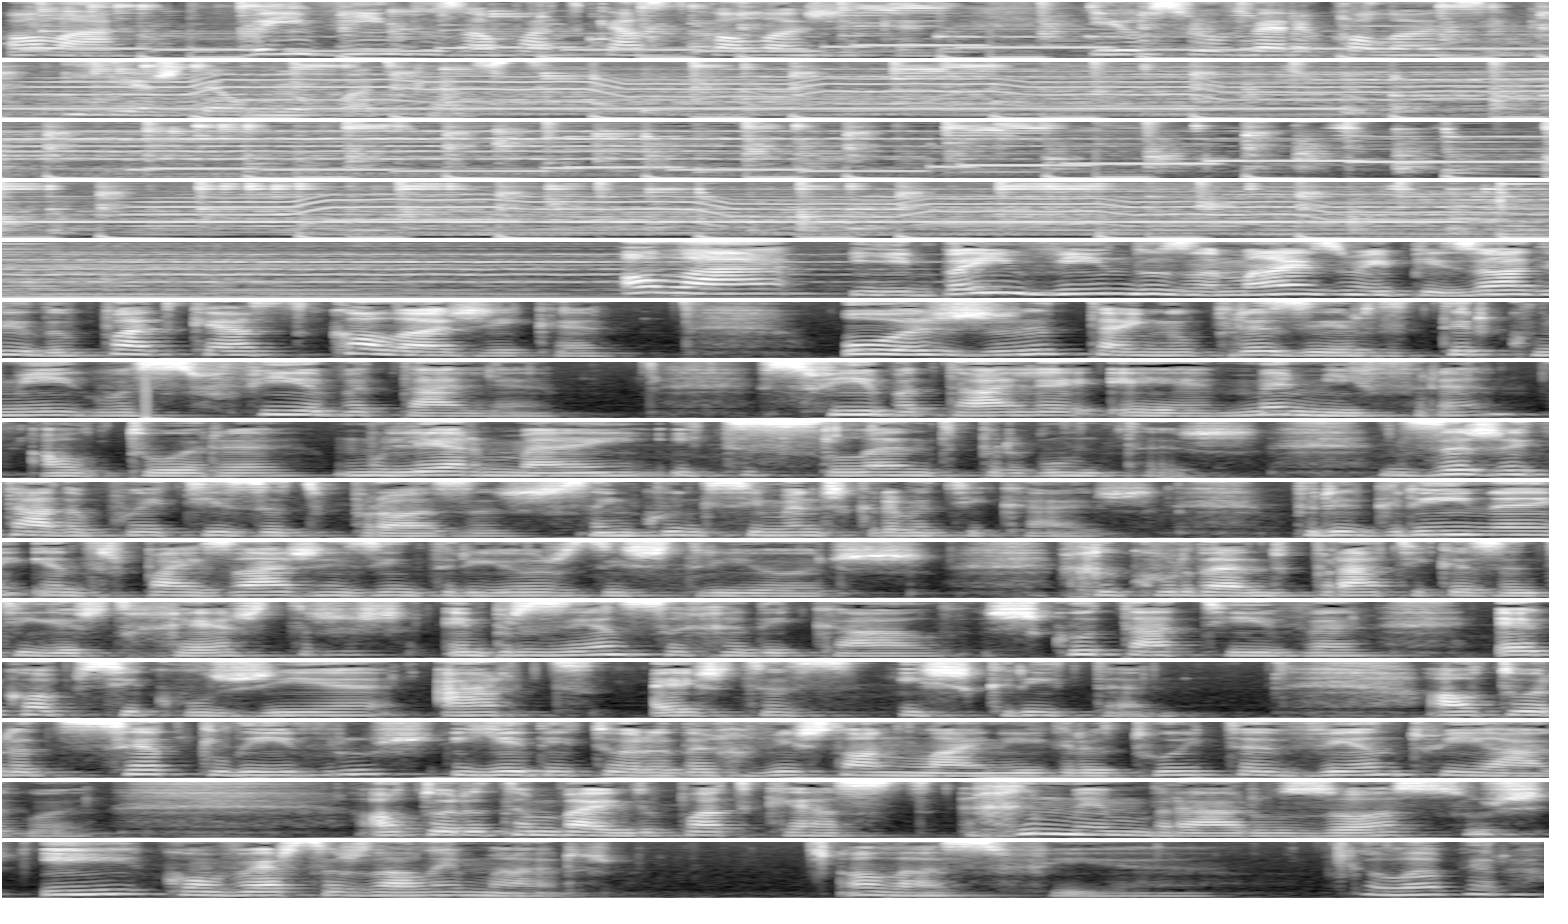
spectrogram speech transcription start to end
Olá, bem-vindos ao podcast Ecológica. Eu sou Vera Colosic e este é o meu podcast. Olá e bem-vindos a mais um episódio do podcast Ecológica. Hoje tenho o prazer de ter comigo a Sofia Batalha. Sofia Batalha é mamífera, autora, mulher-mãe e tecelã de perguntas. Desajeitada poetisa de prosas, sem conhecimentos gramaticais. Peregrina entre paisagens interiores e exteriores, recordando práticas antigas terrestres, em presença radical, escuta ativa, ecopsicologia, arte, êxtase e escrita autora de sete livros e editora da revista online e gratuita Vento e Água. Autora também do podcast Remembrar os Ossos e Conversas de Alemar. Olá, Sofia. Olá, Vera.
